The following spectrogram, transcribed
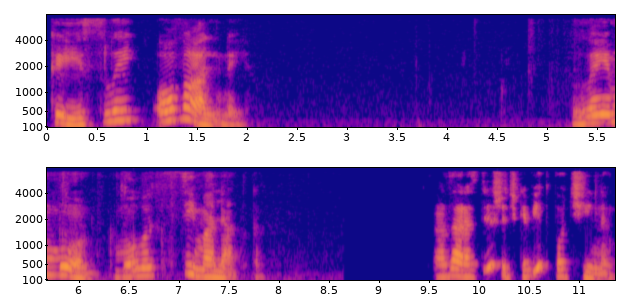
кислий, овальний. Лимон. Молодці малятка. А зараз трішечки відпочинемо.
